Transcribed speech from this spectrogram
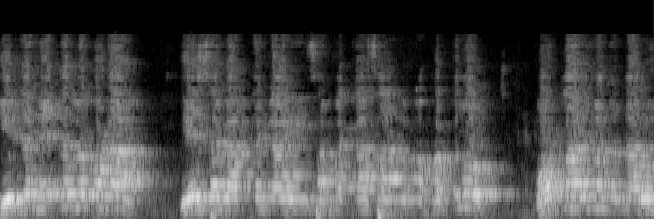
గిరిజనేతల్లో కూడా దేశవ్యాప్తంగా ఈ సమ్మక్క సారమ్మ భక్తులు కోట్లాది మంది ఉన్నారు.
